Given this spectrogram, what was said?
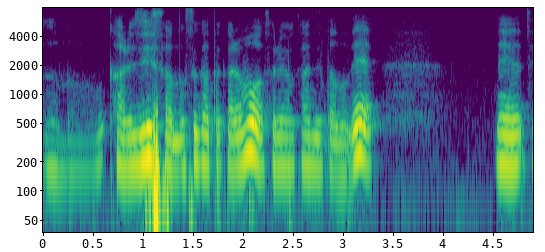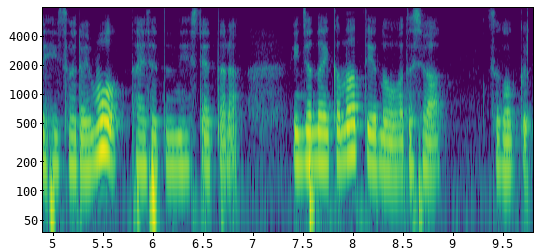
あのカール・ジーさんの姿からもそれを感じたので、ね、是非それも大切にしてたらいいんじゃないかなっていうのを私はすごく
